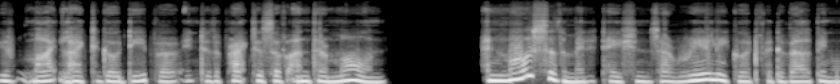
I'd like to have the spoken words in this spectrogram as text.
you might like to go deeper into the practice of Antar Mouna. And most of the meditations are really good for developing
